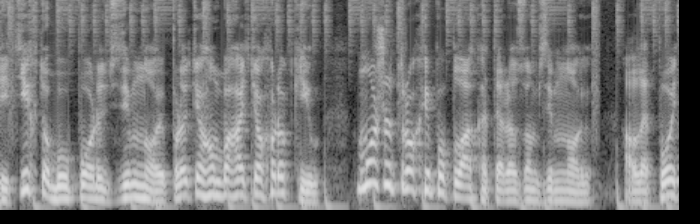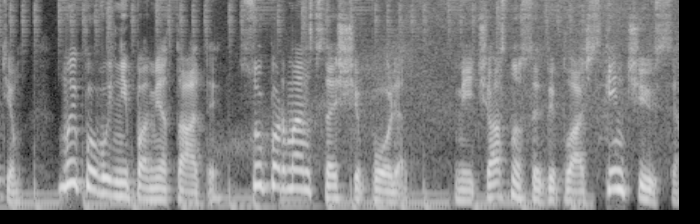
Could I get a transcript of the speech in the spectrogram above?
Всі ті, хто був поруч зі мною протягом багатьох років, можуть трохи поплакати разом зі мною, але потім ми повинні пам'ятати, супермен все ще поряд. Мій час носити плащ скінчився,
